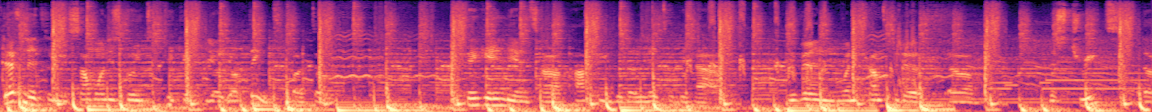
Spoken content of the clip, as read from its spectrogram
definitely someone is going to take it, your, your things. But um, I think Indians are happy with the little they have. Even when it comes to the um, the streets the,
